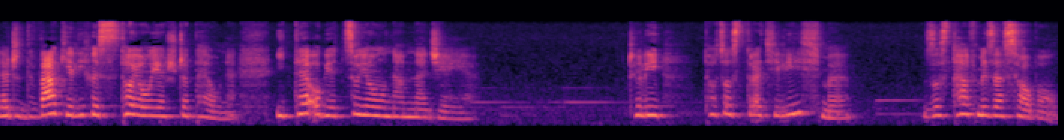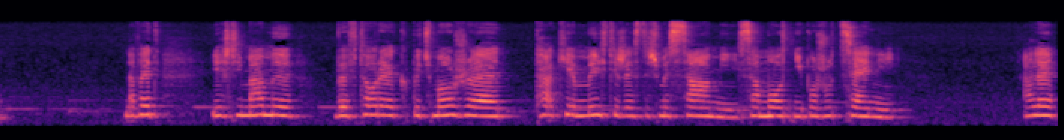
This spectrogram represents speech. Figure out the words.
Lecz dwa kielichy stoją jeszcze pełne i te obiecują nam nadzieję. Czyli to, co straciliśmy, zostawmy za sobą. Nawet jeśli mamy we wtorek być może takie myśli, że jesteśmy sami, samotni, porzuceni, ale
